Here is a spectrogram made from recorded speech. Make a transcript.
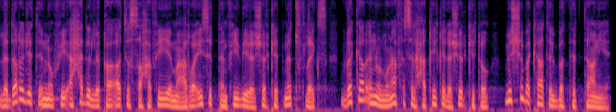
لدرجة أنه في أحد اللقاءات الصحفية مع الرئيس التنفيذي لشركة نتفليكس ذكر أنه المنافس الحقيقي لشركته مش شبكات البث الثانية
